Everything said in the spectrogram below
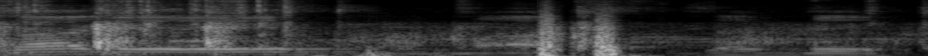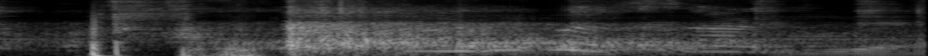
lagi. Mama besar. Iya.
